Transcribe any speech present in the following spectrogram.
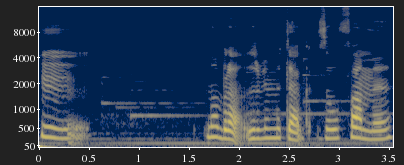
Hmm. Dobra, zrobimy tak. Zaufamy.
